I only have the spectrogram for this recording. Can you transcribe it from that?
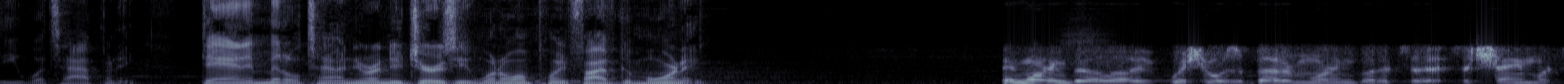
see what's happening. Dan in Middletown, you're on New Jersey, 101.5. Good morning. Good morning, Bill. I wish it was a better morning, but it's a, it's a shame what's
